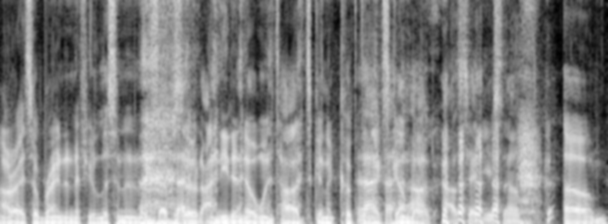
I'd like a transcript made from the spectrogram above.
All right. So Brandon, if you're listening to this episode, I need to know when Todd's going to cook the next gumbo. I'll, I'll send you some. um,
